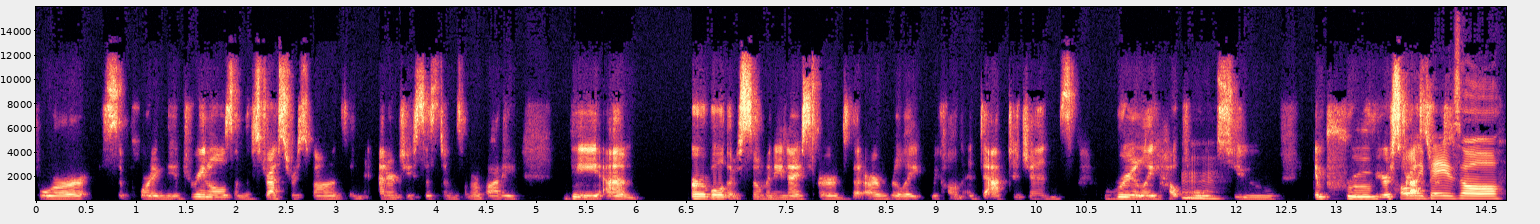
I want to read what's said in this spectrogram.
for supporting the adrenals and the stress response and the energy systems in our body. The um, herbal, there's so many nice herbs that are really, we call them adaptogens, really helpful mm. to improve your stress. Holy basil.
